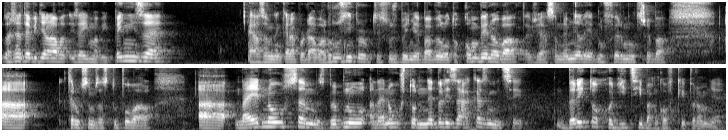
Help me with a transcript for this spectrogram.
začnete vydělávat i zajímavé peníze, Já jsem tenkrát prodával různé produkty, služby, mě bavilo to kombinovat, takže já jsem neměl jednu firmu třeba, a, kterou jsem zastupoval. A najednou jsem zblbnul a najednou už to nebyli zákazníci. Byly to chodící bankovky pro mě.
